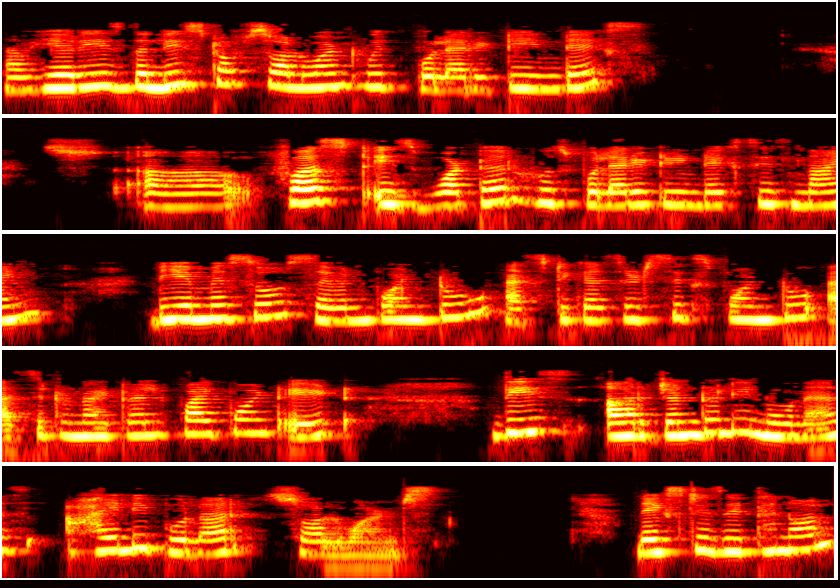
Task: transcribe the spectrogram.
Now here is the list of solvent with polarity index. Uh, first is water whose polarity index is 9, DMSO 7.2, acetic acid 6.2, acetonitrile 5.8, these are generally known as highly polar solvents. Next is ethanol,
